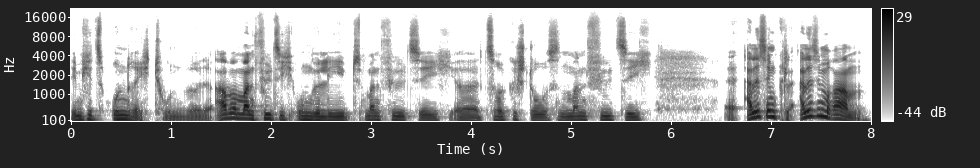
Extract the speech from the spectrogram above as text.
dem ich jetzt Unrecht tun würde. Aber man fühlt sich ungeliebt, man fühlt sich äh, zurückgestoßen, man fühlt sich äh, alles, im, alles im Rahmen.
